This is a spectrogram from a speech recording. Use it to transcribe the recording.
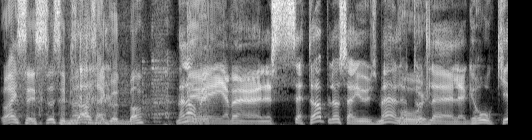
Ouais, c'est ça, c'est bizarre, ça goûte bon. Non, non, Mais- mais il y avait un setup, là, sérieusement. Là, Oh, tout oui. le, le gros kit,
